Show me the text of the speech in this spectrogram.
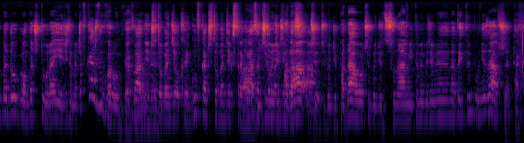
będą oglądać tura i jeździć na mecze w każdych warunkach. Dokładnie, no, czy y, to będzie okręgówka, czy to będzie ekstraklasa, tak, czy, czy, to będzie pada, czy, czy będzie padało, czy będzie tsunami, to my będziemy na tej trybunie zawsze. Tak,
